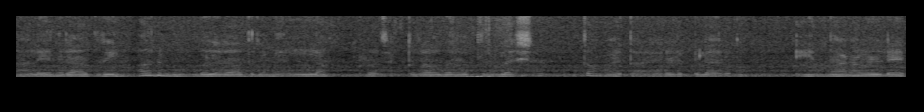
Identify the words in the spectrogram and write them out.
തലേന്ന് രാത്രിയും അതിന് മുമ്പുള്ള രാത്രിയും എല്ലാം പ്രൊജക്ടർ അവതരണത്തിനുള്ള ശക്തമായ തയ്യാറെടുപ്പിലായിരുന്നു. ഇന്നാണ് അവളുടെ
